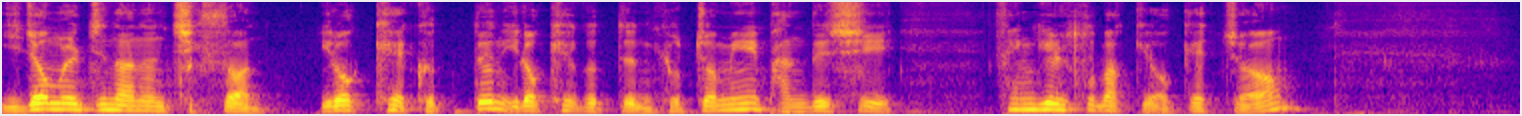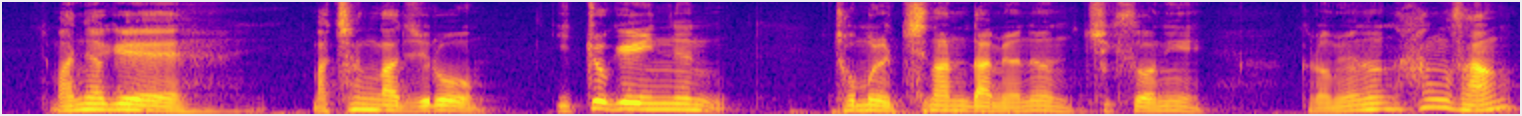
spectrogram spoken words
이 점을 지나는 직선, 이렇게 긋든 이렇게 긋든 교점이 반드시 생길 수밖에 없겠죠. 만약에 마찬가지로 이쪽에 있는 점을 지난다면은 직선이 그러면은 항상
